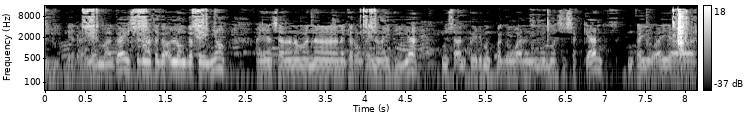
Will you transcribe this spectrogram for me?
Vehicle. Ayan mga guys, sa mga taga Olongapeño. Ayan, sana naman na nagkaroon kayo ng idea kung saan pwede magpagawa ng inyong mga sasakyan. Kung kayo ay ah,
